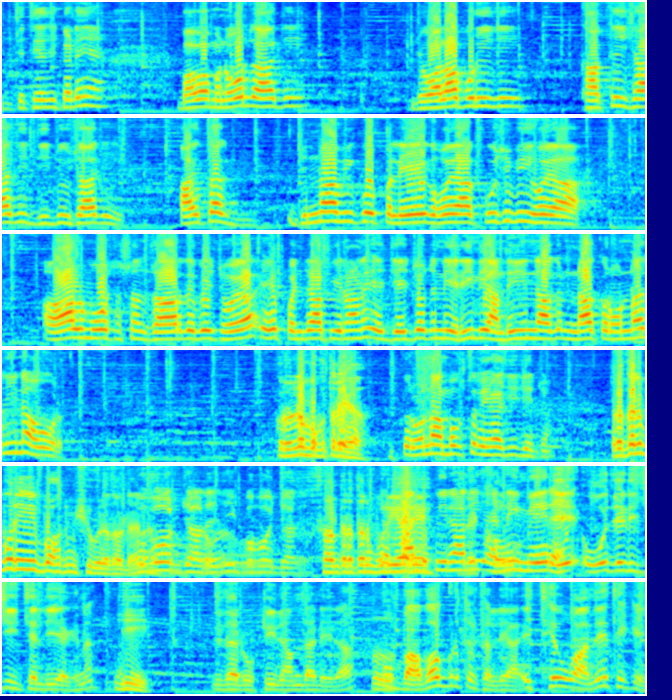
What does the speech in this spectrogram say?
ਜਿੱਥੇ ਅਸੀਂ ਖੜੇ ਹਾਂ। ਬਾਬਾ ਮਨੋਹਰ ਦਾਸ ਜੀ ਜਵਾਲਾਪੁਰੀ ਜੀ ਖਾਕੀ ਸ਼ਾਹ ਜੀ ਜੀਜੂ ਸ਼ਾਹ ਜੀ। ਅੱਜ ਤੱਕ ਜਿੰਨਾ ਵੀ ਕੋਈ ਪਲੇਗ ਹੋਇਆ ਕੁਝ ਵੀ ਹੋਇਆ ਆਲਮੋਸਟ ਸੰਸਾਰ ਦੇ ਵਿੱਚ ਹੋਇਆ। ਇਹ ਪੰਜਾਂ ਪੀਰਾਂ ਨੇ ਇਹ ਜੇਜੋ ਚ ਨੇਰੀ ਲਿਆਂਦੀ ਨਾ ਨਾ ਕਰੋਨਾ ਦੀ ਨਾ ਹੋਰ। ਕਰੋਨਾ ਮੁਕਤ ਰਿਹਾ। ਕਰੋਨਾ ਮੁਕਤ ਰਿਹਾ ਜੀ ਜੇਜੋ। ਰਤਨਪੁਰੀ ਵੀ ਬਹੁਤ ਮਸ਼ਹੂਰ ਹੈ ਤੁਹਾਡਾ ਨਾ? ਬਹੁਤ ਜ਼ਿਆਦਾ ਜੀ ਬਹੁਤ ਜ਼ਿਆਦਾ। ਸੰਤ ਰਤਨਪੁਰੀ ਵਾਲੇ ਪੰਜ ਪੀਰਾਂ ਦੀ ਇੰਨੀ ਮਿਹਰ ਹੈ। ਇਹ ਉਹ ਜਿਹੜੀ ਚੀਜ਼ ਚੱਲੀ ਹੈ ਕਿ ਨਾ ਜੀ। ਜਿਹਦਾ ਰੋਟੀ ਨਾਮ ਦਾ ਡੇਰਾ ਉਹ ਬਾਬਾ ਗੁਰ ਤੋਂ ਚੱਲਿਆ। ਇੱਥੇ ਉਹ ਆਂਦੇ ਸੀਗੇ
